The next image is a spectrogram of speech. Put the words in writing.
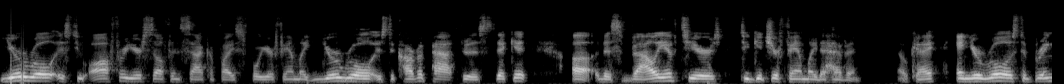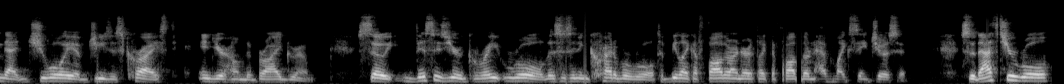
Your role is to offer yourself in sacrifice for your family. Your role is to carve a path through this thicket uh, this valley of tears to get your family to heaven. Okay. And your role is to bring that joy of Jesus Christ into your home, the bridegroom. So this is your great role. This is an incredible role to be like a father on earth, like the father in heaven, like St. Joseph. So that's your role.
